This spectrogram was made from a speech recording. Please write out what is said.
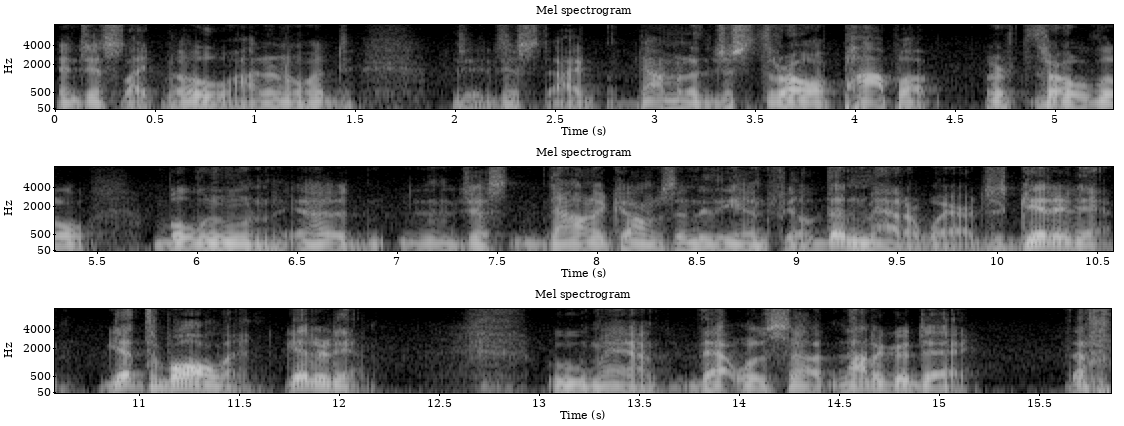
and just like, oh, I don't know what, to- just I, I'm gonna just throw a pop up or throw a little balloon, uh, just down it comes into the infield. Doesn't matter where, just get it in, get the ball in, get it in. Ooh man, that was uh, not a good day. That,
